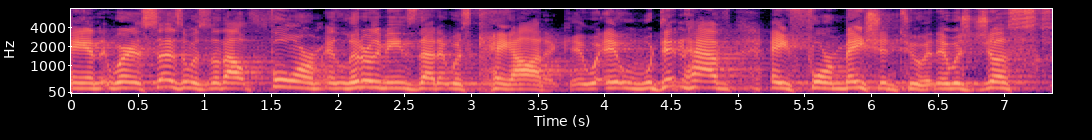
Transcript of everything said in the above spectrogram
And where it says it was without form, it literally means that it was chaotic. It, it, didn't have a formation to it. It was just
